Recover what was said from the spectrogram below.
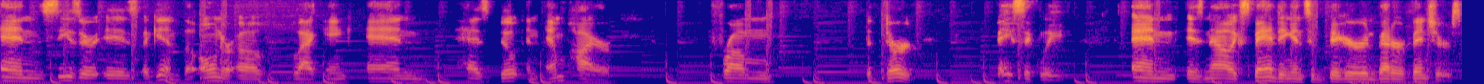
And Ceaser is, again, the owner of Black Ink and has built an empire from the dirt, basically, and is now expanding into bigger and better ventures.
